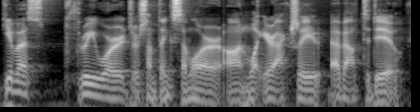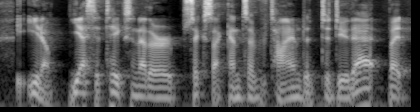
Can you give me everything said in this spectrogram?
give us three words or something similar on what you're actually about to do. You know, yes, it takes another six seconds of time to, to do that, but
